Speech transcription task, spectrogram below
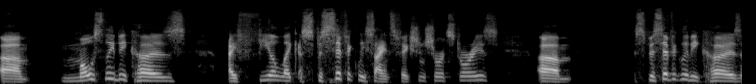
um, mostly because I feel like specifically science fiction short stories. Um, specifically because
